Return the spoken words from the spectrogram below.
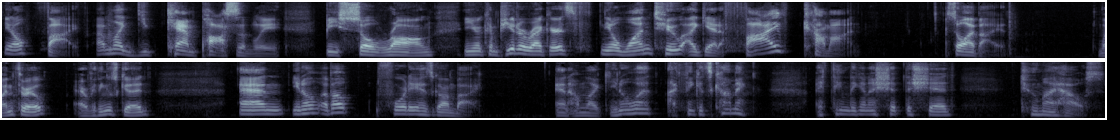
you know, 5. I'm like you can't possibly be so wrong. In your computer records, you know, one, two, I get it. Five? Come on. So I buy it. Went through, everything is good. And, you know, about four days has gone by. And I'm like, you know what? I think it's coming. I think they're gonna ship the shit to my house.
